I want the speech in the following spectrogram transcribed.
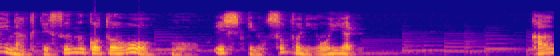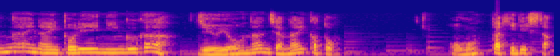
えなくて済むことをもう意識の外に追いやる。考えないトレーニングが重要なんじゃないかと思った日でした。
